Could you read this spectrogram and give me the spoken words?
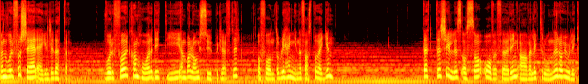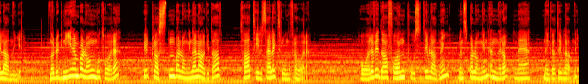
Men hvorfor skjer egentlig dette? Hvorfor kan håret ditt gi en ballong superkrefter og få den til å bli hengende fast på veggen? Dette skyldes også overføring av elektroner og ulike ladninger. Når du gnir en ballong mot håret, vil plasten ballongen er laget av, ta til seg elektroner fra håret. Håret vil da få en positiv ladning, mens ballongen ender opp med negativ ladning.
